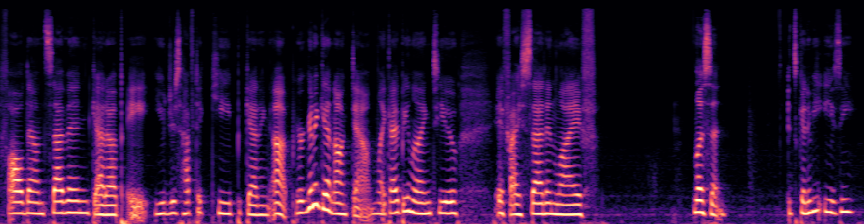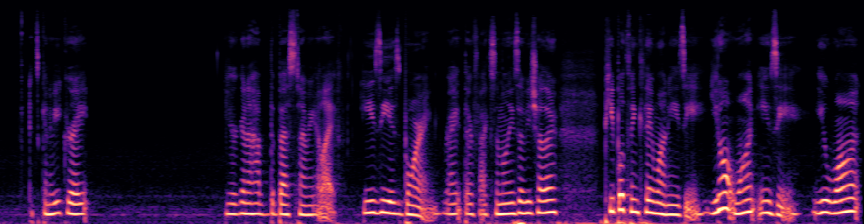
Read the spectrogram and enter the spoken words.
Fall down seven, get up eight. You just have to keep getting up. You're going to get knocked down. Like I'd be lying to you if I said in life, listen, it's going to be easy. It's going to be great. You're going to have the best time of your life. Easy is boring, right? They're facsimiles of each other. People think they want easy. You don't want easy. You want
